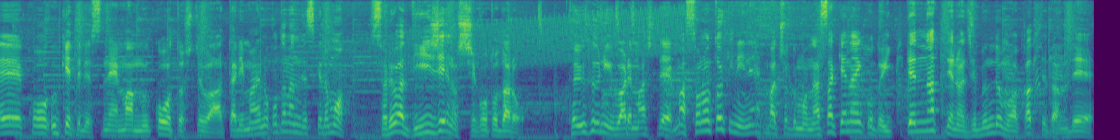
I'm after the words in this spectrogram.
えー、こう受けてですね、まあ、向こうとしては当たり前のことなんですけどもそれは DJ の仕事だろう。というふうに言われまして、まあ、その時にね、まあ、ちょっともう情けないこと言ってんなっていうのは自分でも分かってたんで、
